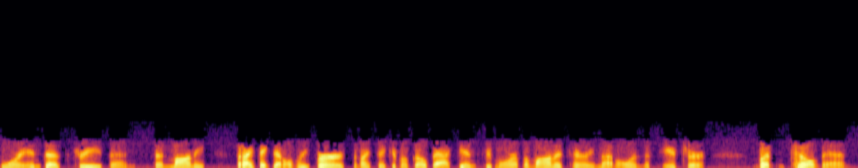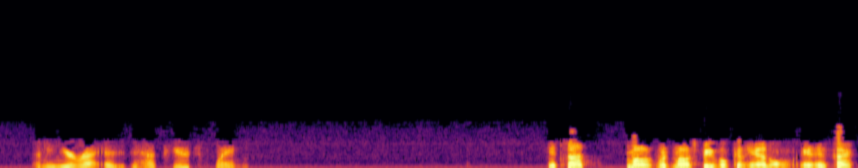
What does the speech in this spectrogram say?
more industry than than money. But I think that'll reverse, and I think it'll go back into more of a monetary metal in the future. But until then, I mean, you're right. It has huge swings. It's not mo- what most people can handle. In fact,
